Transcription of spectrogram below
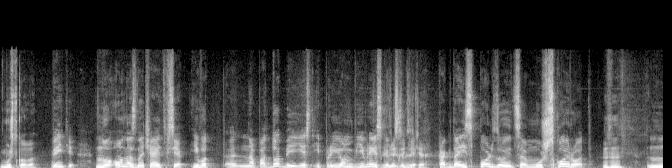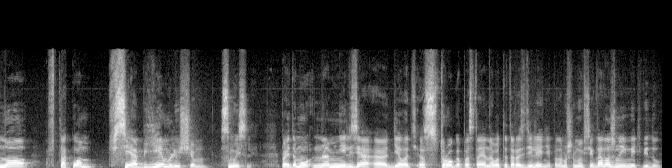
Мужского. Видите? Но он означает всех. И вот э, наподобие есть и прием в еврейском, еврейском языке, языке, когда используется мужской род, угу. но в таком всеобъемлющем смысле. Поэтому нам нельзя э, делать э, строго постоянно вот это разделение, потому что мы всегда должны иметь в виду,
